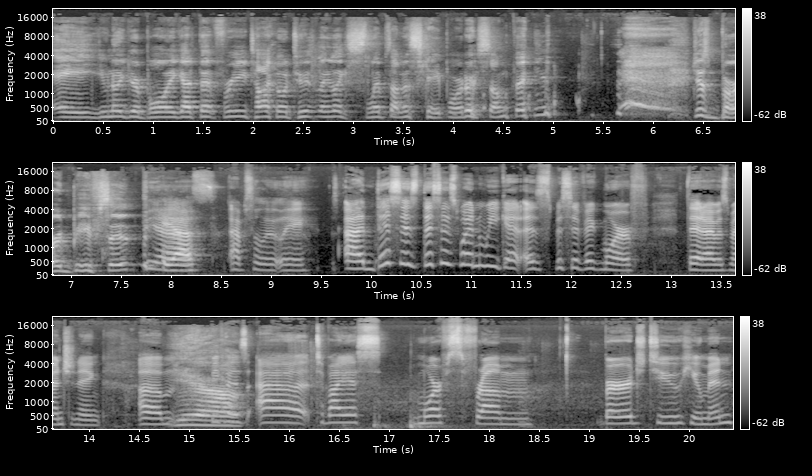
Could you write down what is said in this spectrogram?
"Hey, you know your boy got that free taco too?" And he like slips on a skateboard or something. just bird beefs it. Yeah, Yes. absolutely. Uh, this is this is when we get a specific morph that I was mentioning. Um, Yeah. Because uh, Tobias morphs from bird to human,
